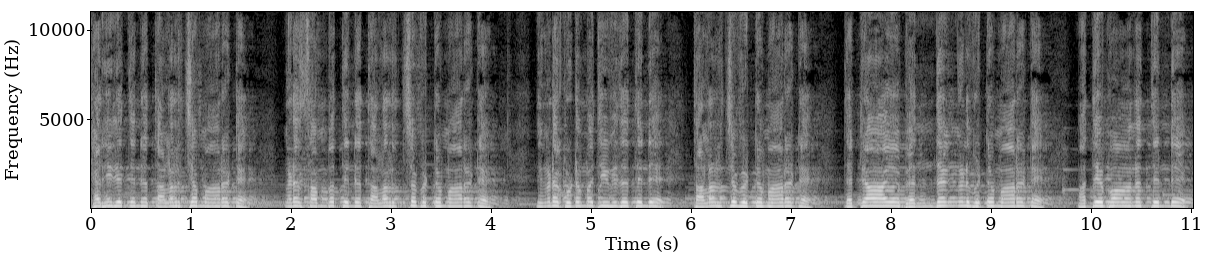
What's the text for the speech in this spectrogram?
ശരീരത്തിന്റെ തളർച്ച മാറട്ടെ. നിങ്ങളുടെ സമ്പത്തിന്റെ തളർച്ച വിട്ടു മാറട്ടെ. നിങ്ങളുടെ കുടുംബജീവിതത്തിന്റെ തളർച്ച വിട്ടു മാറട്ടെ. തെറ്റായ ബന്ധങ്ങൾ വിട്ടു മാറട്ടെ. മദ്യപാനത്തിന്റെ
